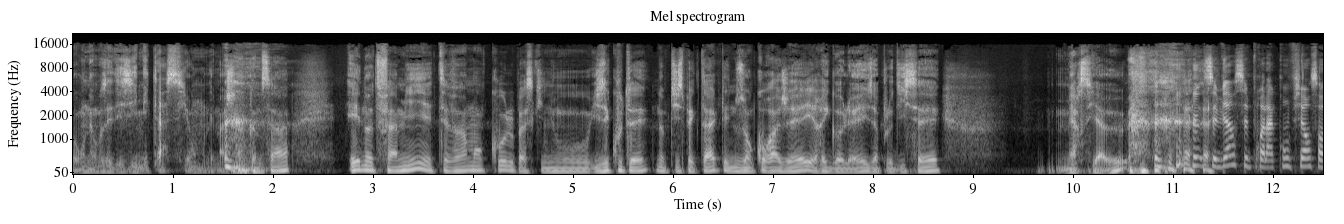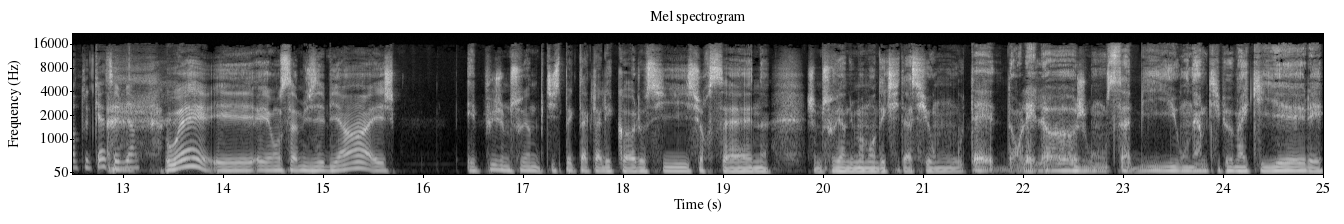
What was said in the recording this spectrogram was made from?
on faisait des imitations, des machins comme ça. Et notre famille était vraiment cool parce qu'ils nous, ils écoutaient nos petits spectacles, ils nous encourageaient, ils rigolaient, ils applaudissaient. Merci à eux. C'est bien, c'est pour la confiance en tout cas, c'est bien. Ouais, et, et on s'amusait bien. Et, je- et puis, je me souviens de petits spectacles à l'école aussi, sur scène. Je me souviens du moment d'excitation où t'es dans les loges, où on s'habille, où on est un petit peu maquillé, les,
